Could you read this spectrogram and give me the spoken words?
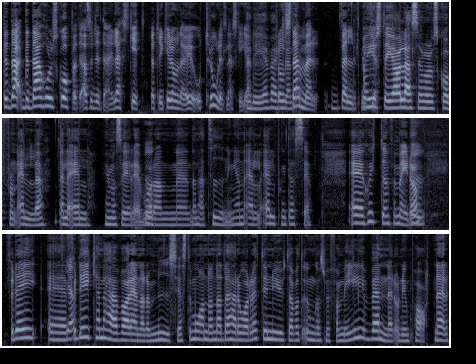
det där, det där horoskopet, alltså det där är läskigt. Jag tycker de där är otroligt läskiga. Ja, det är verkligen de det. stämmer väldigt Ja mycket. just det, jag läser horoskop från Elle, eller L, hur man säger det, Mm. våran, eh, den här tidningen, L.se. Eh, skytten för mig då. Mm. För, dig, eh, Ja. för dig kan det här vara en av de mysigaste månaderna det här året. Du njuter av att umgås med familj, vänner och din partner.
